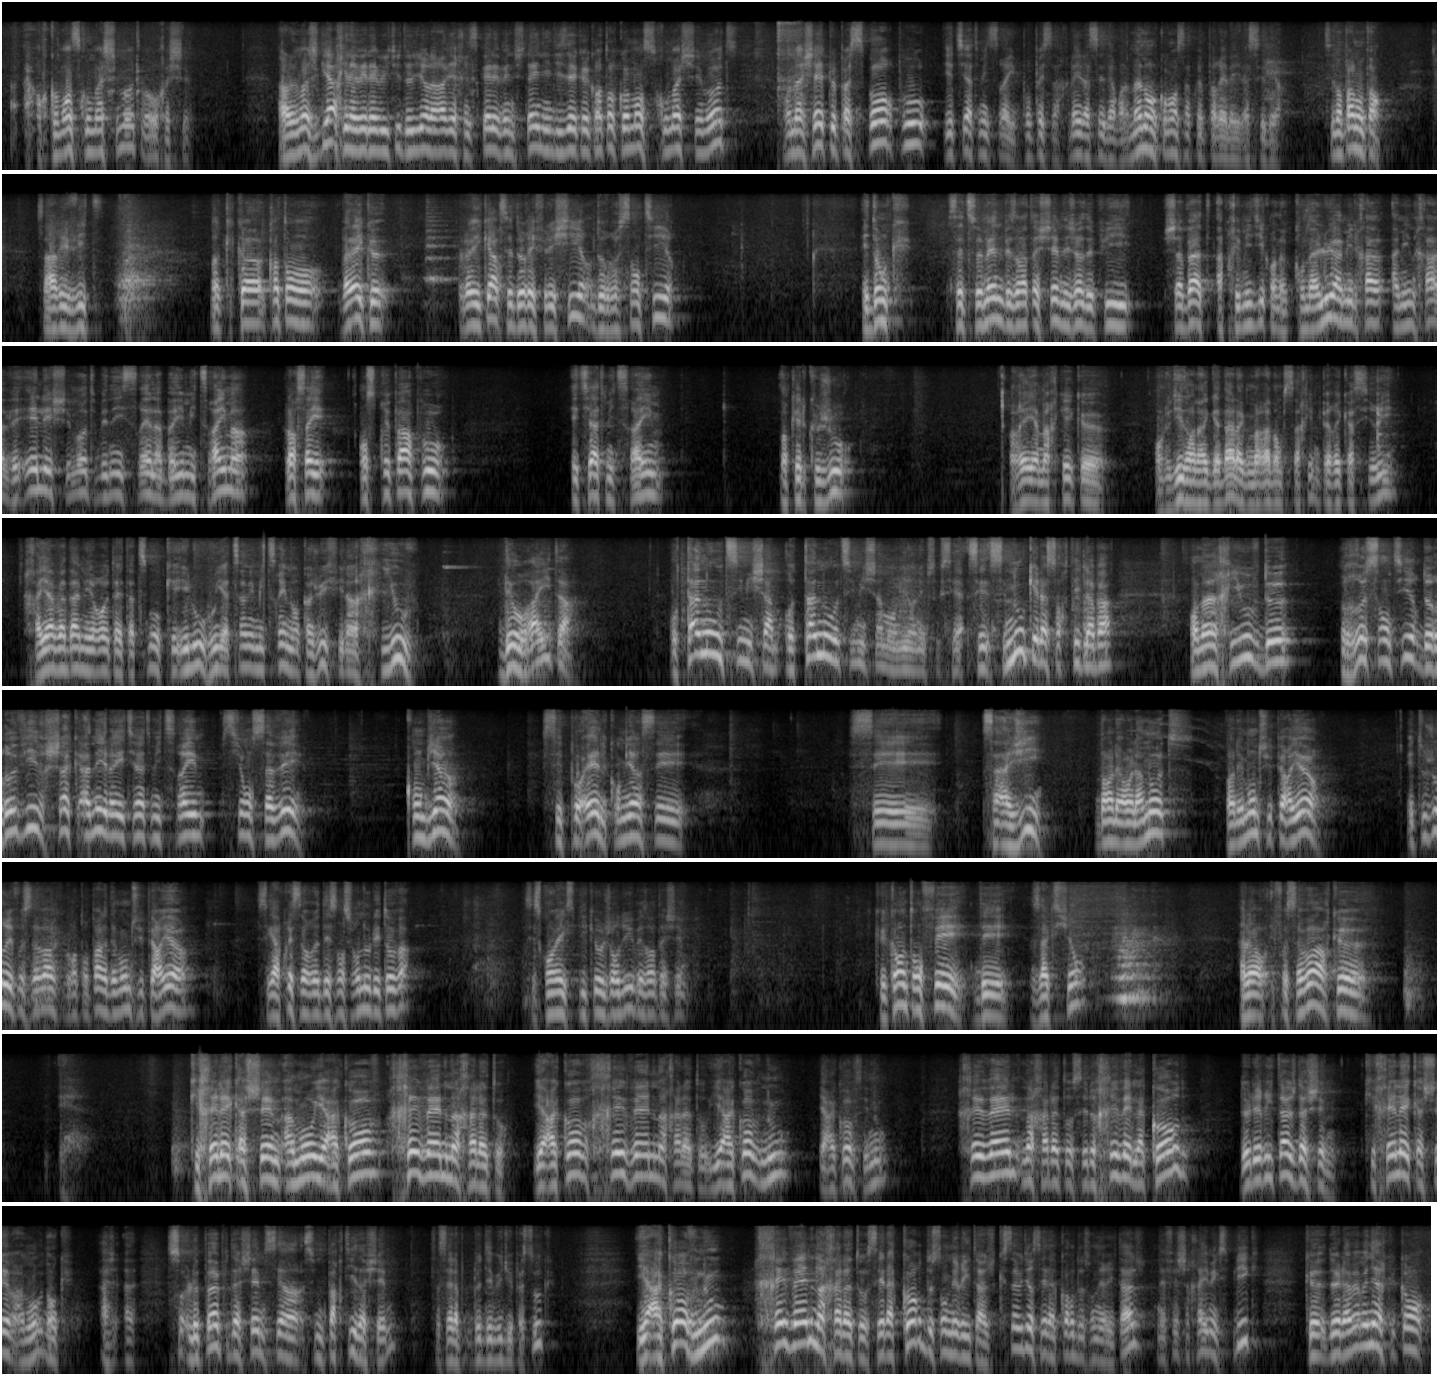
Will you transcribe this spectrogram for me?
Ah, on recommence Chumash Shemot, Alors le Mashgiach, il avait l'habitude de dire, le Rav Yecheskel Evenstein, il disait que quand on commence Chumash Shemot, on achète le passeport pour Yetziat Mitzrayim, pour Pesach, Leila Seder. Voilà. Maintenant, on commence à préparer Leila Seder. C'est dans pas longtemps. Ça arrive vite. Donc quand, on... Voilà que le c'est de réfléchir, de ressentir. Et donc, cette semaine, Bezrat Hashem, déjà depuis Shabbat après-midi, qu'on a, qu'on a, lu Amincha, Ve'ele Shemot Bene Israël Abayim Mitzrayim. Alors ça y est, on se prépare pour Etiat Mitzrayim dans quelques jours. Alors, il y a marqué que, on le dit dans la Gada, la Gemara dans Psachim, Perek Chayav Adam Yerot et Atzmo Hu Yatzam Mitzrayim. Donc un juif, il a un chiyuv deoraita. Otanu Tzimisham, Otanu Tzimisham, on dit dans les C'est nous qui est la sortie de là-bas. On a un chiyuv de ressentir, de revivre chaque année la Etiat Mitzrayim. Si on savait combien c'est poël, combien c'est, c'est, ça agit dans les Olamot, dans les mondes supérieurs. Et toujours, il faut savoir que quand on parle des mondes supérieurs, c'est qu'après, ça redescend sur nous les Tova. C'est ce qu'on va expliquer aujourd'hui, mes Hachem. Que quand on fait des actions, alors il faut savoir que Hashem Amo Yaakov Chevel Nachalato. Yaakov Chevel Nachalato. Yaakov, nous, Yaakov, c'est nous. Chevel Nachalato, c'est le Chevel, la corde de l'héritage d'Hachem. Kichelek Hashem Amo, donc le peuple d'Hachem, c'est une partie d'Hachem. Ça, c'est le début du Pasuk. Yaakov, nous, Chevel Nachalato, c'est la corde de son héritage. Qu'est-ce que ça veut dire, c'est la corde de son héritage? Nefesh Chaim explique que de la même manière que quand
